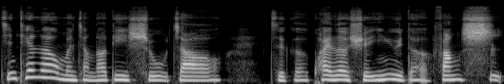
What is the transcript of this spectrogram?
今天呢，我们讲到第十五招，这个快乐学英语的方式。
